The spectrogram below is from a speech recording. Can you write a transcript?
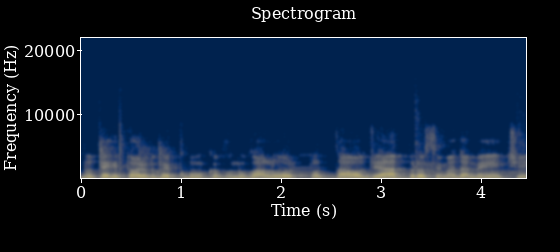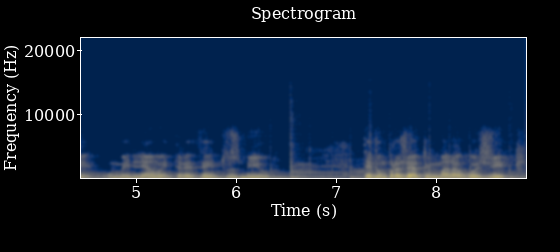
no território do Recôncavo, no valor total de aproximadamente 1 milhão e 300 mil. Teve um projeto em Maragogipe,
